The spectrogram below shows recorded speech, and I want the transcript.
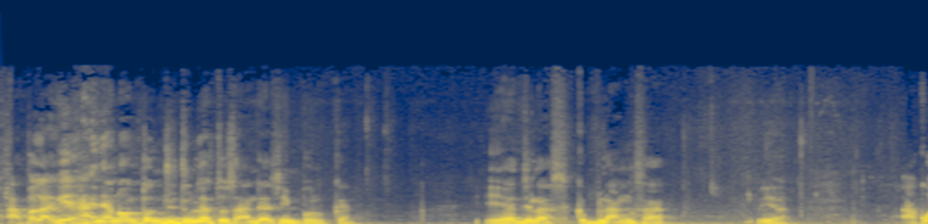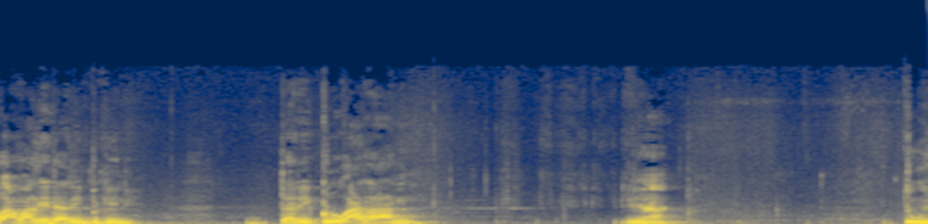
Apalagi hanya nonton judulnya terus Anda simpulkan. Ya jelas keblangsat. Ya. Aku awali dari begini. Dari keluaran ya 7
